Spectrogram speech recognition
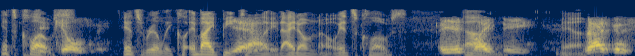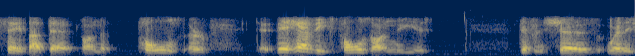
it's close. It kills me. It's really close. It might be yeah. too late. I don't know. It's close. It um, might be. Yeah. But I was going to say about that on the polls or they have these polls on the different shows where they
